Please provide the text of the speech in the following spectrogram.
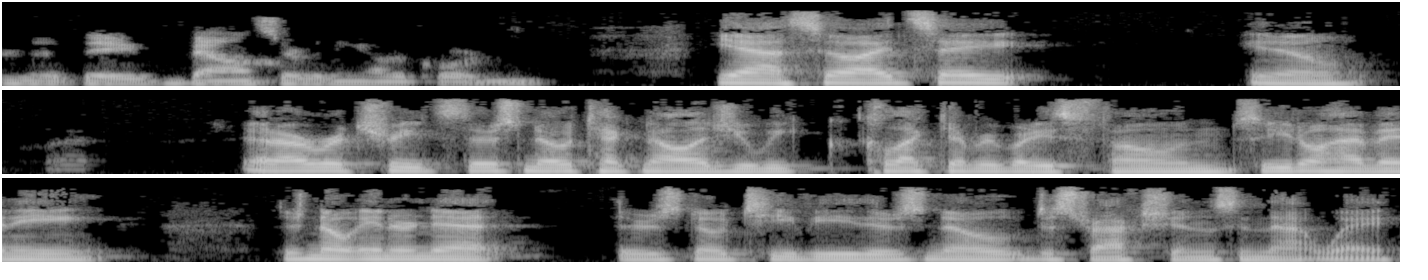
that they balance everything out accordingly. Yeah. So I'd say, you know, at our retreats, there's no technology. We collect everybody's phone. So you don't have any, there's no internet, there's no TV, there's no distractions in that way.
